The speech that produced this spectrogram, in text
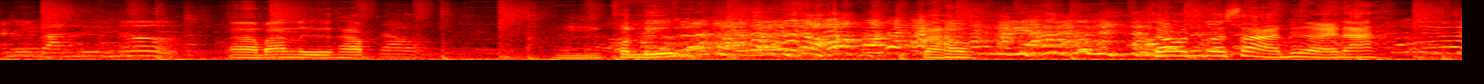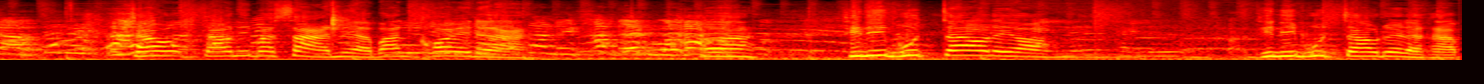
อันนี้บ้านลือเนอร์อ่าบ้านลือครับเจ้าอืมคนลือเจ้า เจ้านี่ภาษาเหนือนะ เจ้าเจ้านี่ภาษาเหนือบ้านค่อยเนือ เออที่นี่พูดเจ้าเลยเหรอที่นี่พูดเจ้าด้วยเหรอครับ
